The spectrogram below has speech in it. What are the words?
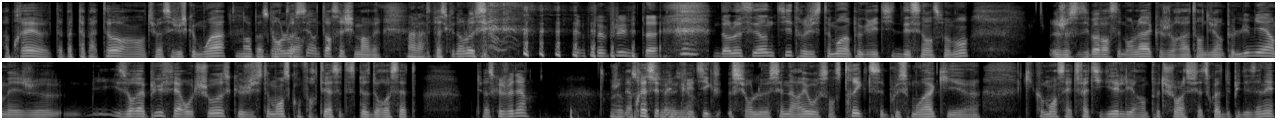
Après, euh, t'as pas, t'as pas tort, hein, tu vois. C'est juste que moi, non parce que dans l'océan, Thor, c'est chez Marvel. voilà C'est parce que dans l'océan. Je peux plus, putain. Dans l'océan de titres, justement, un peu gritty de DC en ce moment, je sais pas forcément là que j'aurais attendu un peu de lumière, mais je... ils auraient pu faire autre chose que justement se conforter à cette espèce de recette. Tu vois ce que je veux dire? Je Mais après, c'est pas une dire. critique sur le scénario au sens strict, c'est plus moi qui, euh, qui commence à être fatigué de lire un peu toujours la Suicide Squad depuis des années.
